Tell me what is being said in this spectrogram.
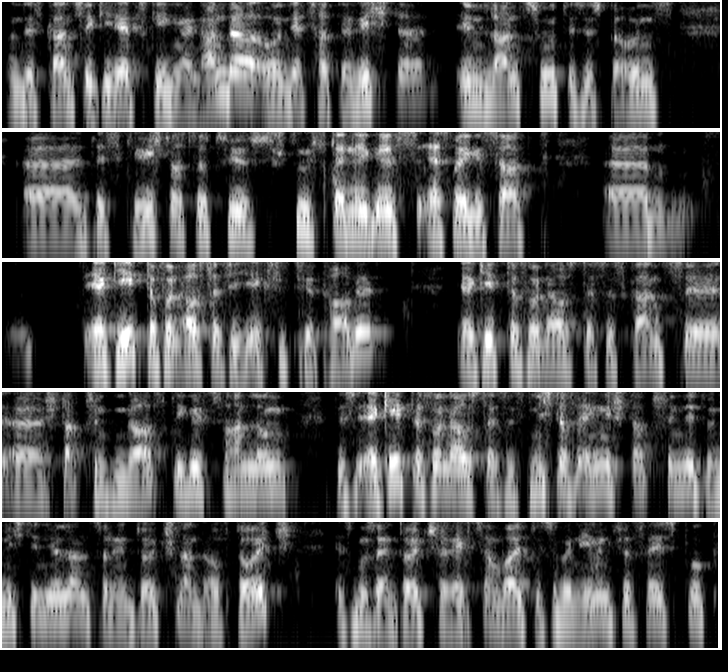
Und das Ganze geht jetzt gegeneinander. Und jetzt hat der Richter in Landshut, das ist bei uns das Gericht, was dazu zuständig ist, erstmal gesagt, ähm, er geht davon aus, dass ich existiert habe. Er geht davon aus, dass das Ganze äh, stattfinden darf, die Gerichtsverhandlung. Das, er geht davon aus, dass es nicht auf Englisch stattfindet und nicht in Irland, sondern in Deutschland auf Deutsch. Es muss ein deutscher Rechtsanwalt das übernehmen für Facebook.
